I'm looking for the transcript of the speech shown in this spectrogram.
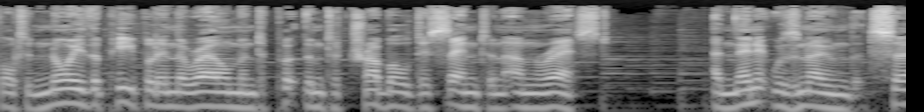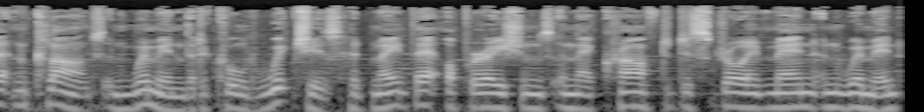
for to annoy the people in the realm and to put them to trouble, dissent, and unrest and then it was known that certain clerks and women that are called witches had made their operations and their craft to destroy men and women,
